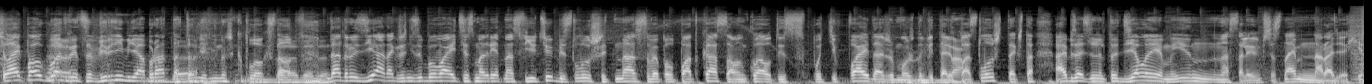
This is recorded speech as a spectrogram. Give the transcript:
Человек-паук бодрится, верни меня обратно, а то мне немножко плохо стало. Да, друзья, также не забывайте смотреть нас в YouTube, слушать нас в Apple Podcast, SoundCloud и Spotify, даже можно Виталию послушать. Так что обязательно это делаем и наставляемся с нами на Радио Хит.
